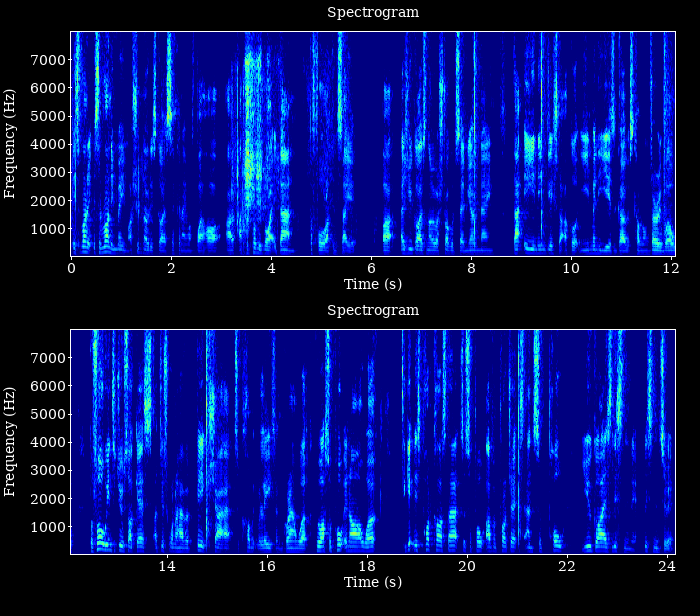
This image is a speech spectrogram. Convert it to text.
It's running. It's a running meme. I should know this guy's second name off by heart. I, I could probably write it down before I can say it. But as you guys know, I struggle to say my own name. That E in English that I got you many years ago has come along very well. Before we introduce our guests, I just want to have a big shout out to Comic Relief and Groundwork, who are supporting our work to get this podcast out, to support other projects, and support you guys listening it, listening to it.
